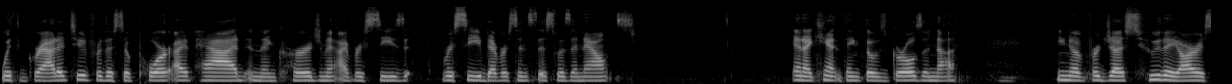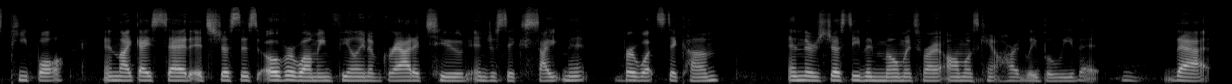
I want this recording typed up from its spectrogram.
with gratitude for the support I've had and the encouragement I've received received ever since this was announced. And I can't thank those girls enough, you know, for just who they are as people. And like I said, it's just this overwhelming feeling of gratitude and just excitement for mm-hmm. what's to come. And there's just even moments where I almost can't hardly believe it hmm. that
